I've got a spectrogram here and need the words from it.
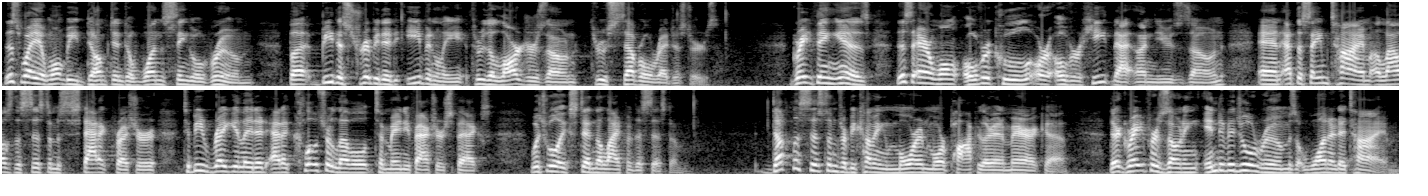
This way it won't be dumped into one single room, but be distributed evenly through the larger zone through several registers. Great thing is, this air won't overcool or overheat that unused zone, and at the same time allows the system's static pressure to be regulated at a closer level to manufacturer specs, which will extend the life of the system. Ductless systems are becoming more and more popular in America. They're great for zoning individual rooms one at a time.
